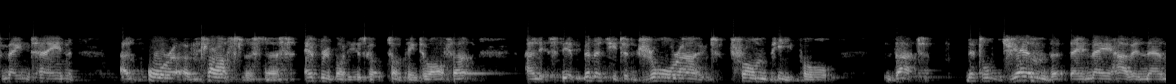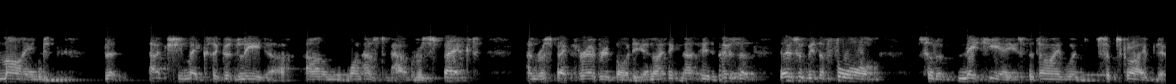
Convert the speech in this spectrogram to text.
to maintain an aura of classlessness. Everybody has got something to offer, and it's the ability to draw out from people that little gem that they may have in their mind that actually makes a good leader. Um, one has to have respect and respect for everybody, and I think that is, those are those would be the four sort of métiers that I would subscribe to.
